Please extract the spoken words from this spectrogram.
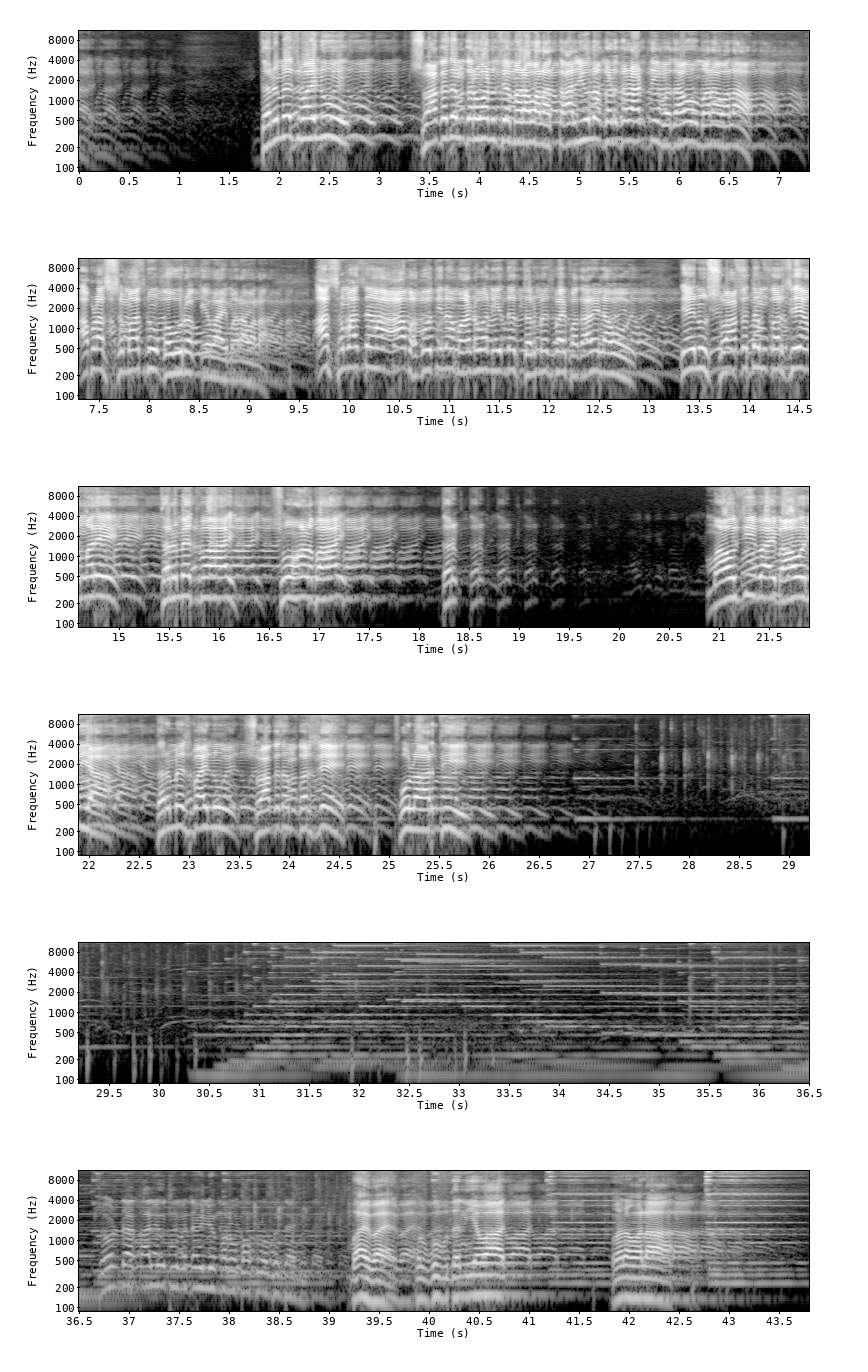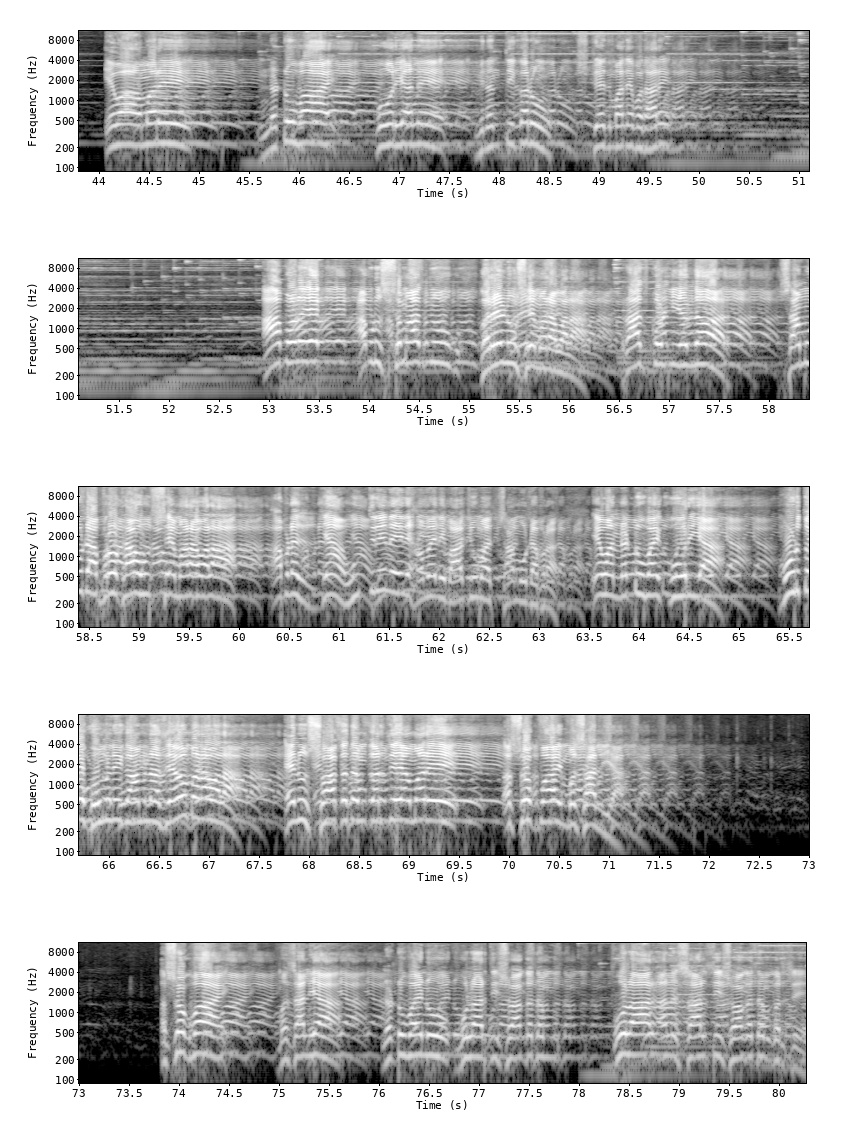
ધર્મેશભાઈ નું સ્વાગતમ કરવાનું છે મારા વાલા. તાલીઓના ગડગડાટથી વધાવો મારા વાલા. આપણા સમાજનું ગૌરવ કહેવાય મારા વાલા. આ સમાજના આ ભગવતીના માંડવાની અંદર ધર્મેશભાઈ પધારેલા હોય, તેનું સ્વાગતમ કરશે અમારે ધર્મેશભાઈ સુહાણભાઈ. માવજીભાઈ બાવરિયા ધર્મેશભાઈ નું સ્વાગતમ કરશે. ફૂલ આરતી જોરદાર તાલીઓથી વધાવી લ્યો મારો બાપલો બધાય ભાઈ ભાઈ ખૂબ ખૂબ ધન્યવાદ. મારા વાલા. એવા અમારે નટુભાઈ કોરિયાને વિનંતી કરું સ્ટેજ માટે વધારે. આ પણ એક આપણું સમાજનું ઘરેણું છે મારા વાલા. રાજકોટની અંદર સામુડા પરોઠા હાઉસ છે મારા વાલા. આપણે ત્યાં ઉતરીને એને સામેની બાજુમાં સામુડા પરોઠા. એવા નટુભાઈ કોરિયા મૂળ તો ઘુમલી ગામના છે હો મારા વાલા. એનું સ્વાગતમ કરજે અમારે અશોકભાઈ મસાલિયા. અશોકભાઈ મસાલિયા નટુભાઈ નું ફૂલારથી સ્વાગતમ, ફુલાર અને સાલથી સ્વાગતમ કરશે.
